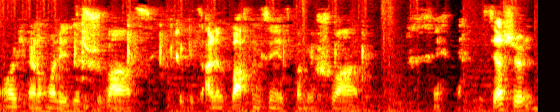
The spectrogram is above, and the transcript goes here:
Oh, ich werde nochmal dieses Schwarz. Ich krieg jetzt alle Waffen sind jetzt bei mir schwarz. Sehr schön.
